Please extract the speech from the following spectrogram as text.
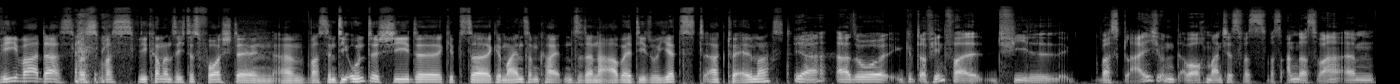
Wie war das? Was, was, wie kann man sich das vorstellen? Ähm, was sind die Unterschiede? Gibt es da Gemeinsamkeiten zu deiner Arbeit, die du jetzt aktuell machst? Ja, also gibt auf jeden Fall viel was gleich und aber auch manches, was, was anders war. Ähm,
